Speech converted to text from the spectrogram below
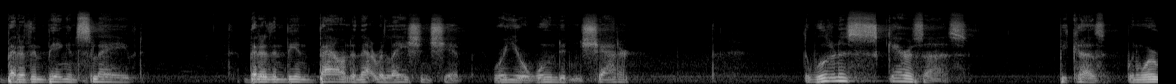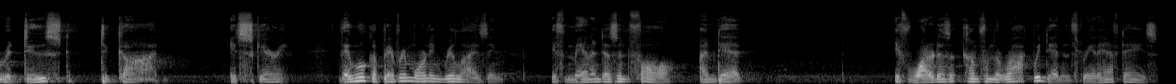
Better than being enslaved. Better than being bound in that relationship where you're wounded and shattered. The wilderness scares us because when we're reduced to God, it's scary. They woke up every morning realizing if manna doesn't fall, I'm dead. If water doesn't come from the rock, we're dead in three and a half days.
